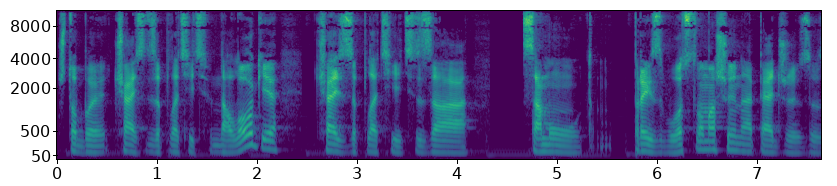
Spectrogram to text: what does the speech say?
чтобы часть заплатить налоги, часть заплатить за саму там, производство машины, опять же, за,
